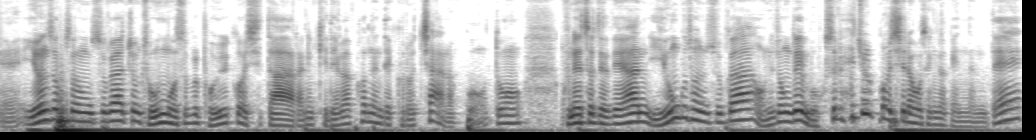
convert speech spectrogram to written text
예, 이현석 선수가 좀 좋은 모습을 보일 것이다라는 기대가 컸는데 그렇지 않았고 또 군에서 제대한 이용구 선수가 어느 정도의 몫을 해줄 것이라고 생각했는데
